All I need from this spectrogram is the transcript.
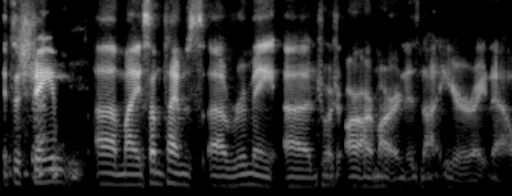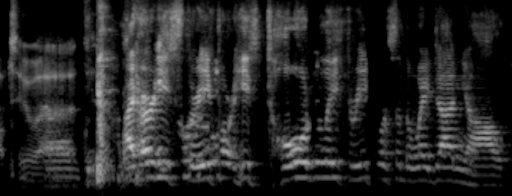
It's a shame uh, my sometimes uh, roommate uh, George R. R. Martin is not here right now to. Uh, I heard he's three four. He's totally three fourths of the way done, y'all.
